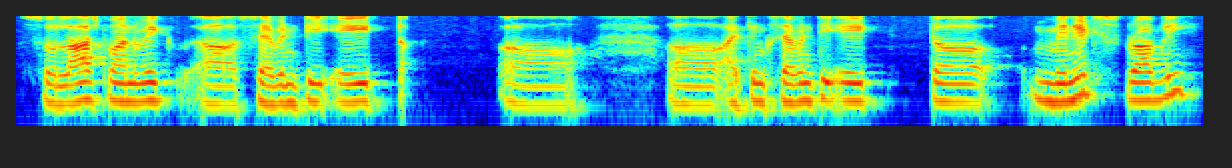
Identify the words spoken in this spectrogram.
So last one week, uh, 78, uh, uh, I think 78 uh, minutes probably.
